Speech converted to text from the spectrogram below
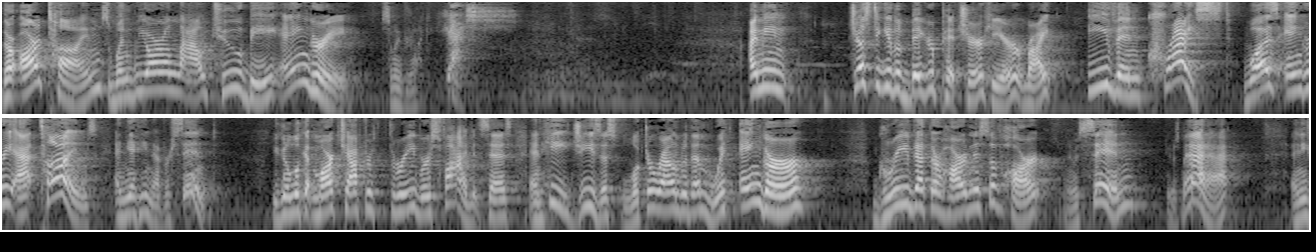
There are times when we are allowed to be angry. Some of you are like, yes. I mean, just to give a bigger picture here, right? Even Christ was angry at times, and yet he never sinned. You can look at Mark chapter 3, verse 5. It says, And he, Jesus, looked around with them with anger, grieved at their hardness of heart. It was sin he was mad at. And he,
